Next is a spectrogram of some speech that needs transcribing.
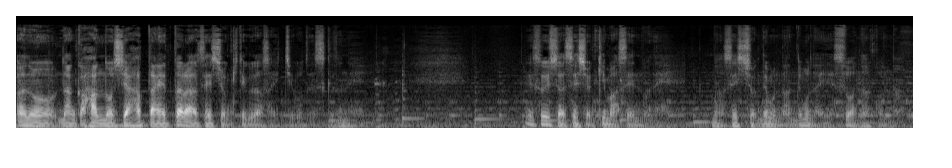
あのなんか反応しはったんやったらセッション来てくださいっていうことですけどねでそういう人はセッション来ませんのでまあセッションでも何でもないですわなこんなん。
